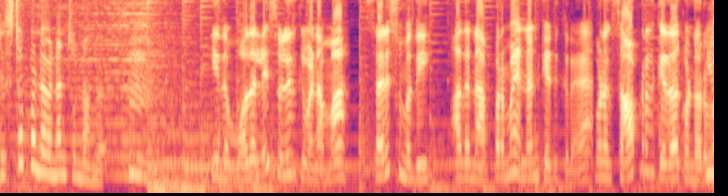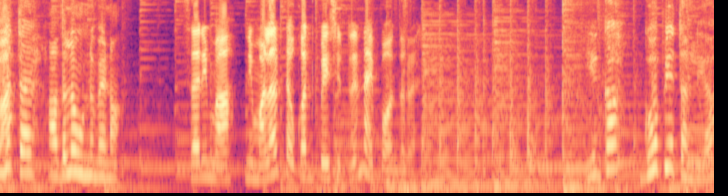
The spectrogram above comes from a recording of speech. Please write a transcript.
டிஸ்டர்ப் பண்ண வேணாம்னு சொன்னாங்க. இத முதல்ல சொல்லிருக்க வேணாமா? சரி சுமதி. அத நான் அப்புறமா என்னன்னு கேட்டுக்கிறேன். உனக்கு சாப்பிடறதுக்கு ஏதாவது கொண்டு வரவா? அதெல்லாம் ஒண்ணு வேணாம். சரிம்மா நீ மலர்கிட்ட உட்காந்து பேசிட்டு நான் இப்ப வந்துடுறேன். ஏங்கா கோபியை தான் இல்லையா?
